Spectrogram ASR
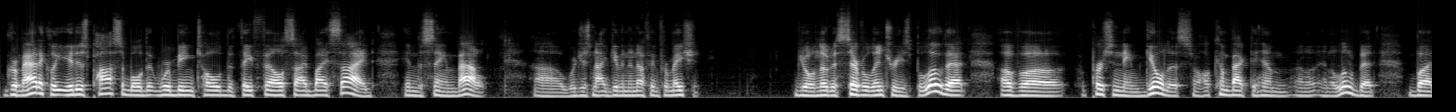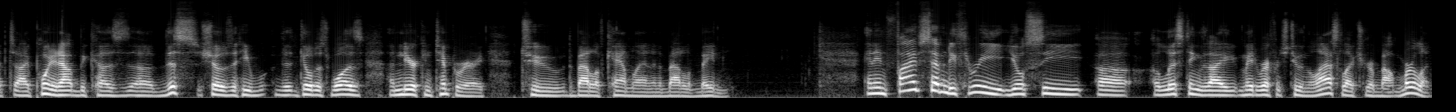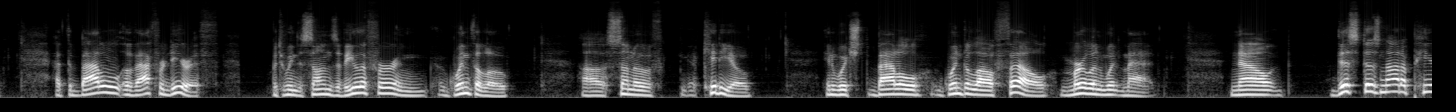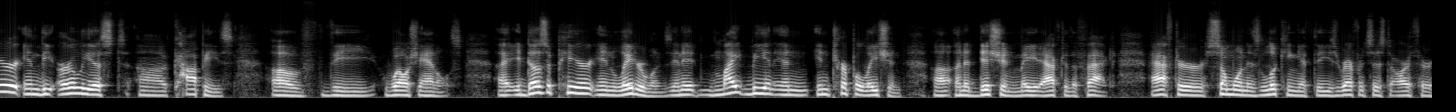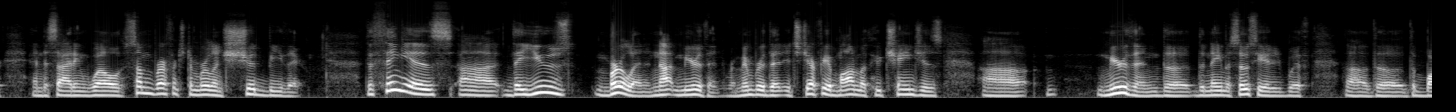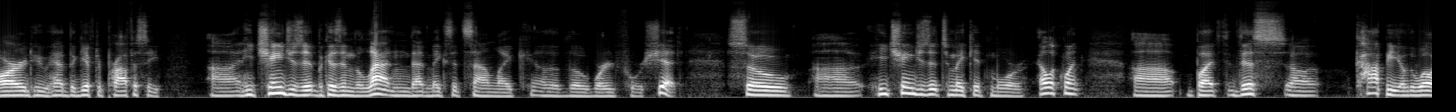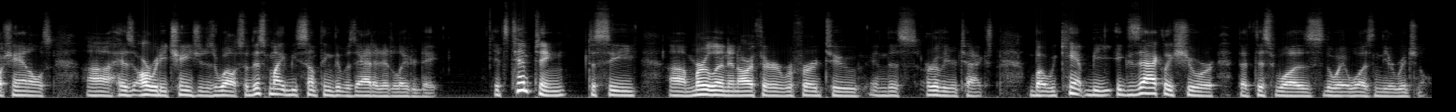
grammatically, it is possible that we're being told that they fell side by side in the same battle. Uh, we're just not given enough information you'll notice several entries below that of a, person named Gildas. I'll come back to him in a, little bit, but I pointed out because uh, this shows that he that Gildas was a near contemporary to the Battle of Camlan and the Battle of Badon. And in 573, you'll see uh, a listing that I made a reference to in the last lecture about Merlin. At the Battle of Aphrodirath, between the sons of Elifer and Gwenthelo, uh, son of Kidio, in which battle Gwendolau fell, Merlin went mad. Now, this does not appear in the earliest uh, copies of the Welsh annals. Uh, it does appear in later ones, and it might be an, an interpolation, uh, an addition made after the fact, after someone is looking at these references to Arthur and deciding, well, some reference to Merlin should be there. The thing is, uh, they use Merlin, not Myrddin. Remember that it's Geoffrey of Monmouth who changes uh, Myrddin, the, the name associated with uh, the, the bard who had the gift of prophecy. Uh, and he changes it because in the Latin that makes it sound like uh, the word for shit. So uh, he changes it to make it more eloquent. Uh, but this copy of the Welsh Annals has already changed it as well. So this might be something that was added at a later date. It's tempting to see uh, Merlin and Arthur referred to in this earlier text, but we can't be exactly sure that this was the way it was in the original.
